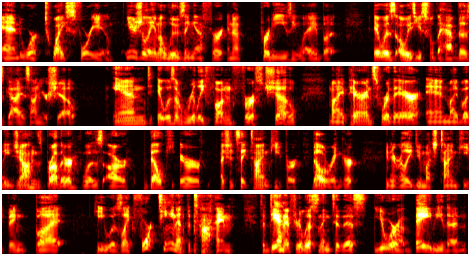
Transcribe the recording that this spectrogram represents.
and work twice for you, usually in a losing effort in a pretty easy way, but it was always useful to have those guys on your show. And it was a really fun first show. My parents were there, and my buddy John's brother was our bell, or I should say, timekeeper, bell ringer. He didn't really do much timekeeping, but he was like 14 at the time. So, Dan, if you're listening to this, you were a baby then.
